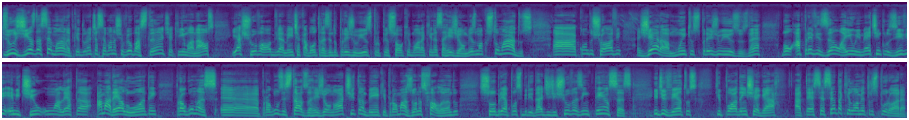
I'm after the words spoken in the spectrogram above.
dos dias da semana, porque durante a semana choveu bastante aqui em Manaus e a chuva, obviamente, acabou trazendo prejuízo para o pessoal que mora aqui nessa região. Mesmo acostumados a quando chove, gera muitos prejuízos, né? Bom, a previsão aí, o IMET, inclusive, emitiu um alerta amarelo ontem para algumas é, para alguns estados da região norte e também aqui para o Amazonas, falando sobre a possibilidade de chuvas intensas e de ventos que podem chegar até 60 km por hora.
